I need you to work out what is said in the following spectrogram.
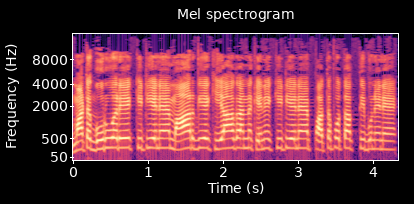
මට ගුරුවරයෙක් හිටිය නෑ මාර්ගය කියාගන්න කෙනෙක් හිටිය නෑ පතපොතක් තිබුණේ නෑ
